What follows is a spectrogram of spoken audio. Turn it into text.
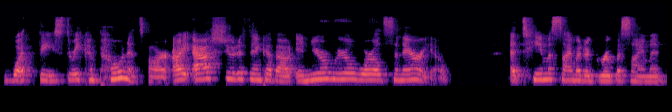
what these three components are, I asked you to think about in your real world scenario, a team assignment or group assignment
